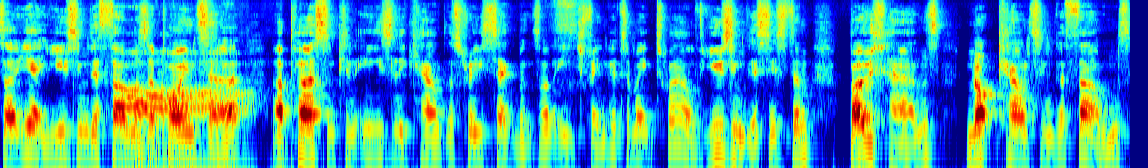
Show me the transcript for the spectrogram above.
so yeah, using the thumb as a pointer, a person can easily count the three segments on each finger to make twelve. Using this system, both hands, not counting the thumbs,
